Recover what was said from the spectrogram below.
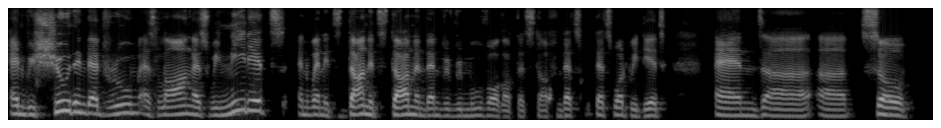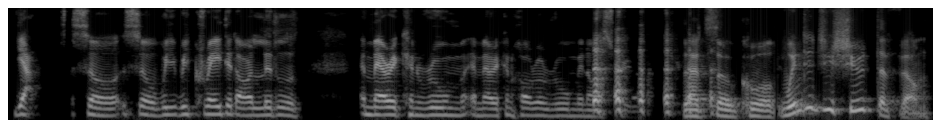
and we shoot in that room as long as we need it. And when it's done, it's done. And then we remove all of that stuff. And that's that's what we did. And uh, uh, so yeah, so so we we created our little American room, American horror room in Austria. That's so cool. When did you shoot the film?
